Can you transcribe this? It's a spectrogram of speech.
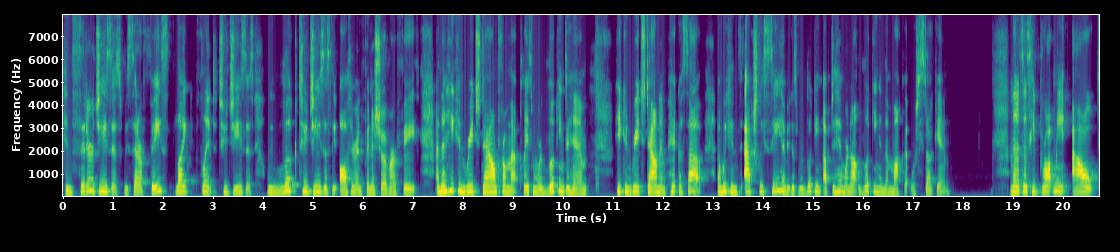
consider Jesus. We set our face like flint to Jesus. We look to Jesus, the author and finisher of our faith. And then he can reach down from that place when we're looking to him he can reach down and pick us up. And we can actually see him because we're looking up to him. We're not looking in the muck that we're stuck in. And then it says he brought me out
